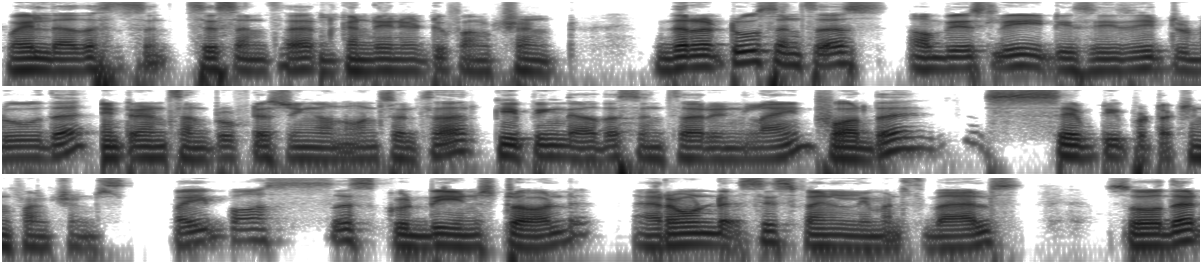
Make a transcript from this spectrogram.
while the other SIS sensor continue to function. If there are two sensors, obviously it is easy to do the maintenance and proof testing on one sensor, keeping the other sensor in line for the safety protection functions. Bypasses could be installed around SIS final limits valves so that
